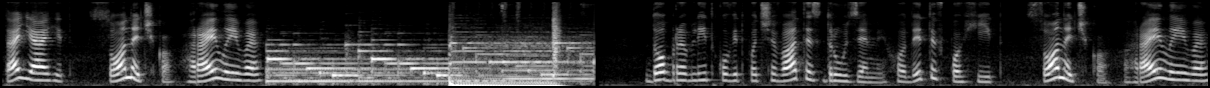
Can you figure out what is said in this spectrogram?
та ягід. Сонечко грайливе. Добре влітку відпочивати з друзями, ходити в похід. Сонечко грайливе.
